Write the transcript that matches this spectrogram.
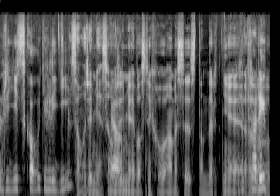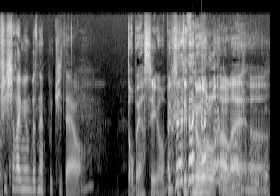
řidičskou těch lidí? Samozřejmě, samozřejmě, jo. vlastně chováme se standardně. Že třeba uh... přišla, tak mi vůbec nepůjčíte, jo? To by asi jo, bych si typnul, ale... Uh...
